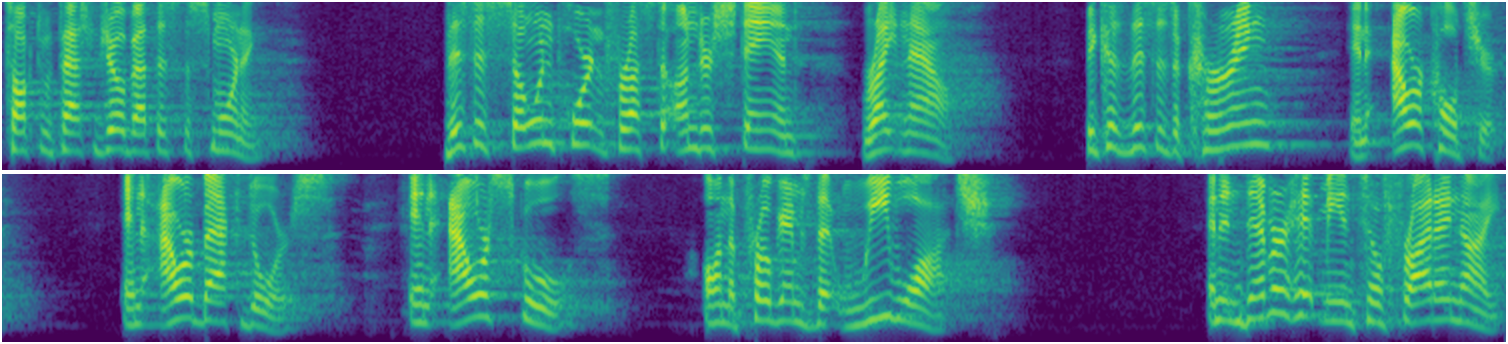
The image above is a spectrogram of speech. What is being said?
talked with Pastor Joe about this this morning. This is so important for us to understand right now because this is occurring in our culture, in our back doors, in our schools, on the programs that we watch. And it never hit me until Friday night.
